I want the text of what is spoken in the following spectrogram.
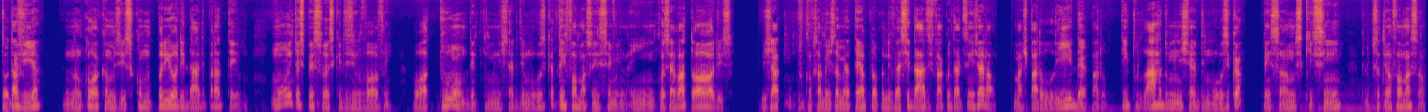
Todavia, não colocamos isso como prioridade para tê-lo. Muitas pessoas que desenvolvem ou atuam dentro do Ministério de Música têm formações em conservatórios, e já, como sabemos, também tem a própria universidade e faculdades em geral. Mas para o líder, para o titular do Ministério de Música, pensamos que sim, ele precisa ter uma formação.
